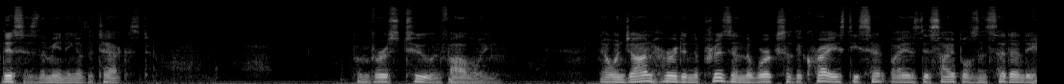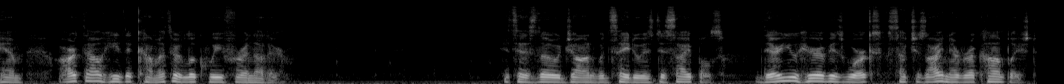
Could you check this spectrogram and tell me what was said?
This is the meaning of the text. From verse 2 and following. Now when John heard in the prison the works of the Christ, he sent by his disciples and said unto him, Art thou he that cometh, or look we for another? It's as though John would say to his disciples, There you hear of his works, such as I never accomplished,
